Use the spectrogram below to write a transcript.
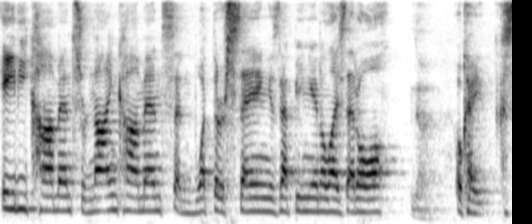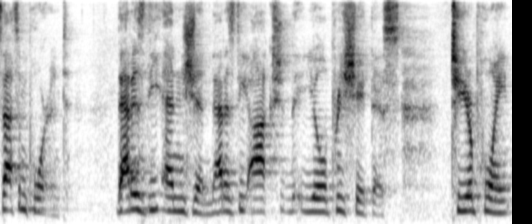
80 comments or nine comments and what they're saying is that being analyzed at all? No. Okay, because that's important. That is the engine. That is the oxygen. You'll appreciate this. To your point,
